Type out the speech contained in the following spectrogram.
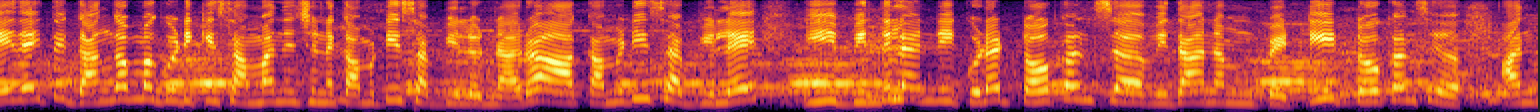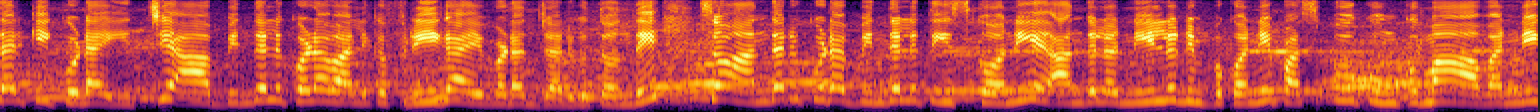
ఏదైతే గంగమ్మ గుడికి సంబంధించిన కమిటీ సభ్యులు ఉన్నారో ఆ కమిటీ సభ్యులే ఈ బిందెలన్నీ కూడా టోకన్స్ విధానం పెట్టి టోకన్స్ అందరికీ కూడా ఇచ్చి ఆ బిందెలు కూడా వాళ్ళకి ఫ్రీగా ఇవ్వడం జరుగుతుంది. సో అందరూ కూడా బిందెలు తీసుకొని అందులో నీళ్ళు నింపుకొని పసుపు కుంకుమ అవన్నీ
